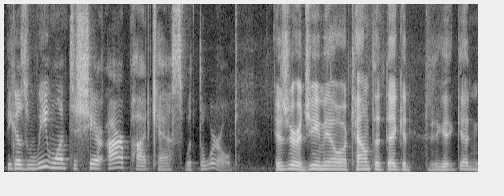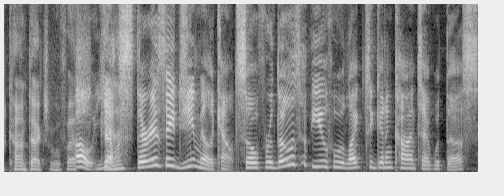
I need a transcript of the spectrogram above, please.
because we want to share our podcast with the world. Is there a Gmail account that they could get, in contact with us? Oh, Cameron? yes, there is a Gmail account. So for those of you who would like to get in contact with us,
